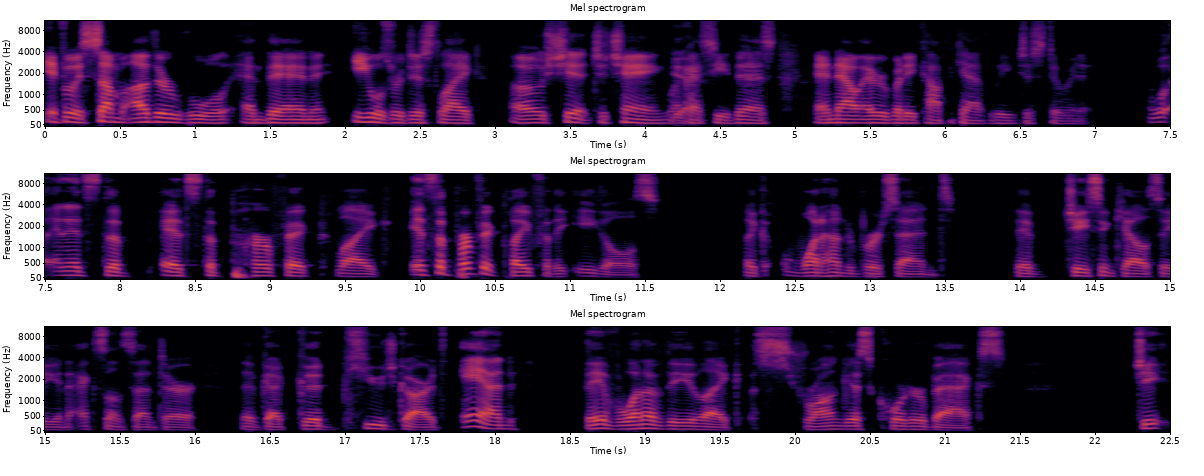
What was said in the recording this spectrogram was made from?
if it was some other rule, and then Eagles were just like, oh shit, cha-ching, like Yeah. I see this, and now everybody copycat league just doing it. Well, and it's the it's the perfect like it's the perfect play for the Eagles, like one hundred percent. They have Jason Kelce, an excellent center. They've got good, huge guards, and they have one of the like strongest quarterbacks. J-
